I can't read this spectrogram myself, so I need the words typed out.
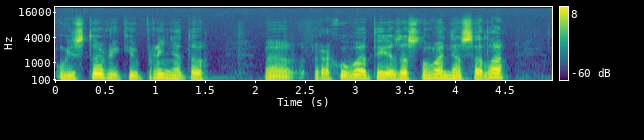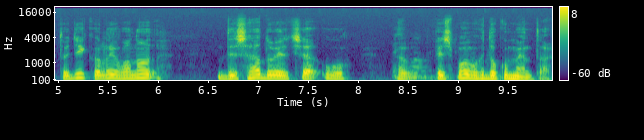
у істориків прийнято е, рахувати заснування села тоді, коли воно десь згадується у е, письмових документах.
